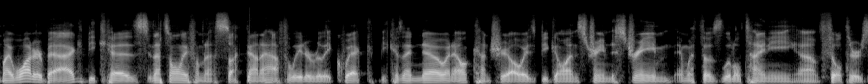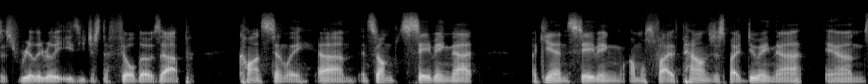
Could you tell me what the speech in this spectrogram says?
my water bag because that's only if I'm going to suck down a half a liter really quick because I know in elk country I'll always be going stream to stream and with those little tiny uh, filters it's really really easy just to fill those up constantly um, and so I'm saving that again, saving almost five pounds just by doing that. And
